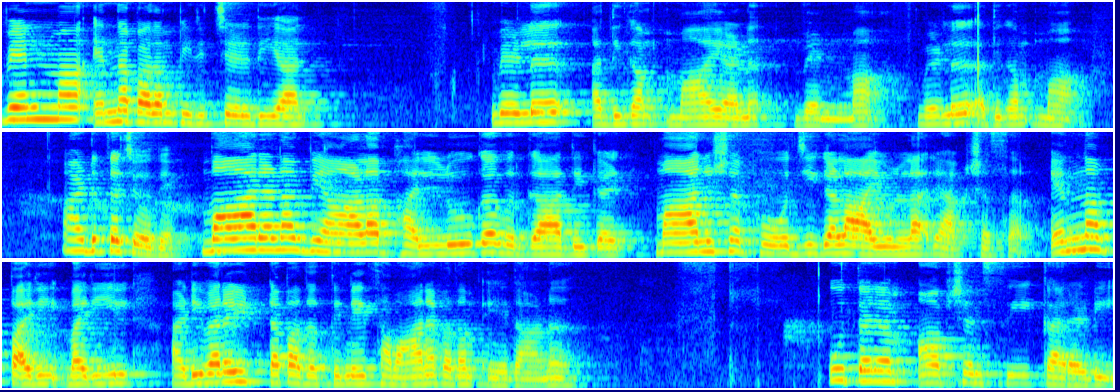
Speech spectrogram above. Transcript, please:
വെണ്മ എന്ന പദം പിരിച്ചെഴുതിയാൽ വെൾ അധികം മായാണ് വെണ്മ. വെൾ അധികം മാ. അടുത്ത ചോദ്യം. വാരണ വ്യാള ഭല്ലൂക വൃഗാദികൾ മാനുഷഭോജികളായുള്ള രാക്ഷസർ എന്ന പരി വരിയിൽ അടിവരയിട്ട പദത്തിന്റെ സമാന പദം ഏതാണ്? ഉത്തരം ഓപ്ഷൻ സി കരടി.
